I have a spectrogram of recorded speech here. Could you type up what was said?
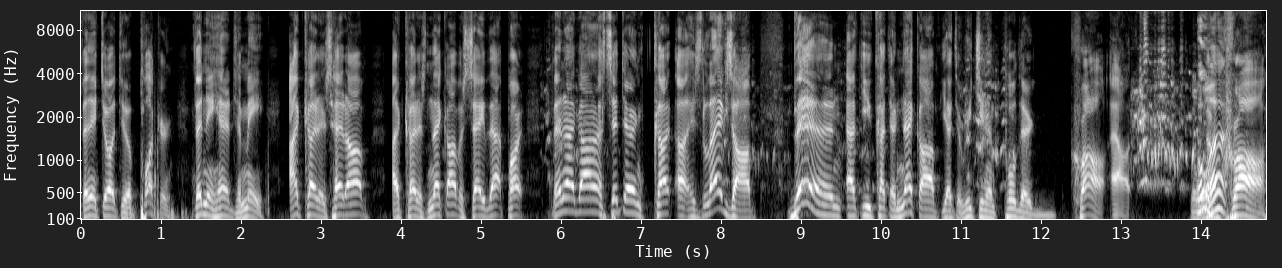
Then they throw it to a plucker. Then they hand it to me. I cut his head off. I cut his neck off and saved that part. Then I gotta sit there and cut uh, his legs off. Then after you cut their neck off, you have to reach in and pull their craw out. The what? Craw,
